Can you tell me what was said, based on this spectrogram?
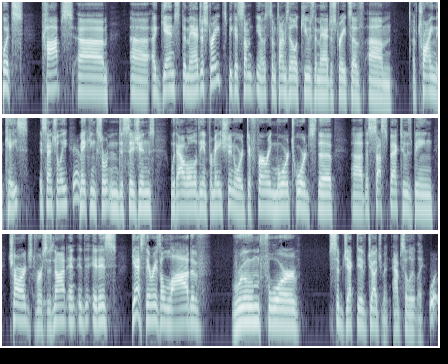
puts cops. Um, uh, against the magistrates because some you know sometimes they'll accuse the magistrates of um, of trying the case essentially, yeah. making certain decisions without all of the information or deferring more towards the uh, the suspect who's being charged versus not. And it, it is yes, there is a lot of room for subjective judgment. Absolutely. What,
